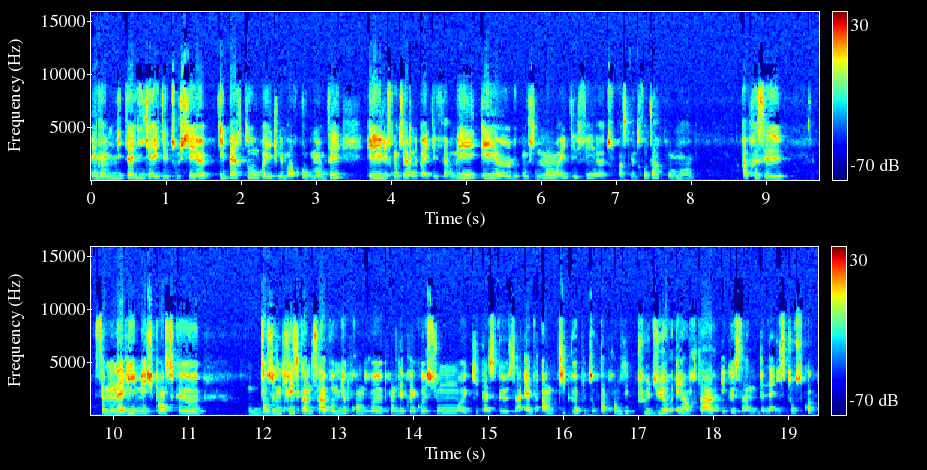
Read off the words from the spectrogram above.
Il y a quand même l'Italie qui a été touchée euh, hyper tôt. On voyait que les morts augmentaient et les frontières n'ont pas été fermées et euh, le confinement a été fait euh, trois semaines trop tard pour moi. Après, c'est, c'est mon avis, mais je pense que dans une crise comme ça, il vaut mieux prendre, prendre des précautions, quitte à ce que ça aide un petit peu plutôt que d'en prendre des plus dures et en retard et que ça nous pénalise tous. quoi.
